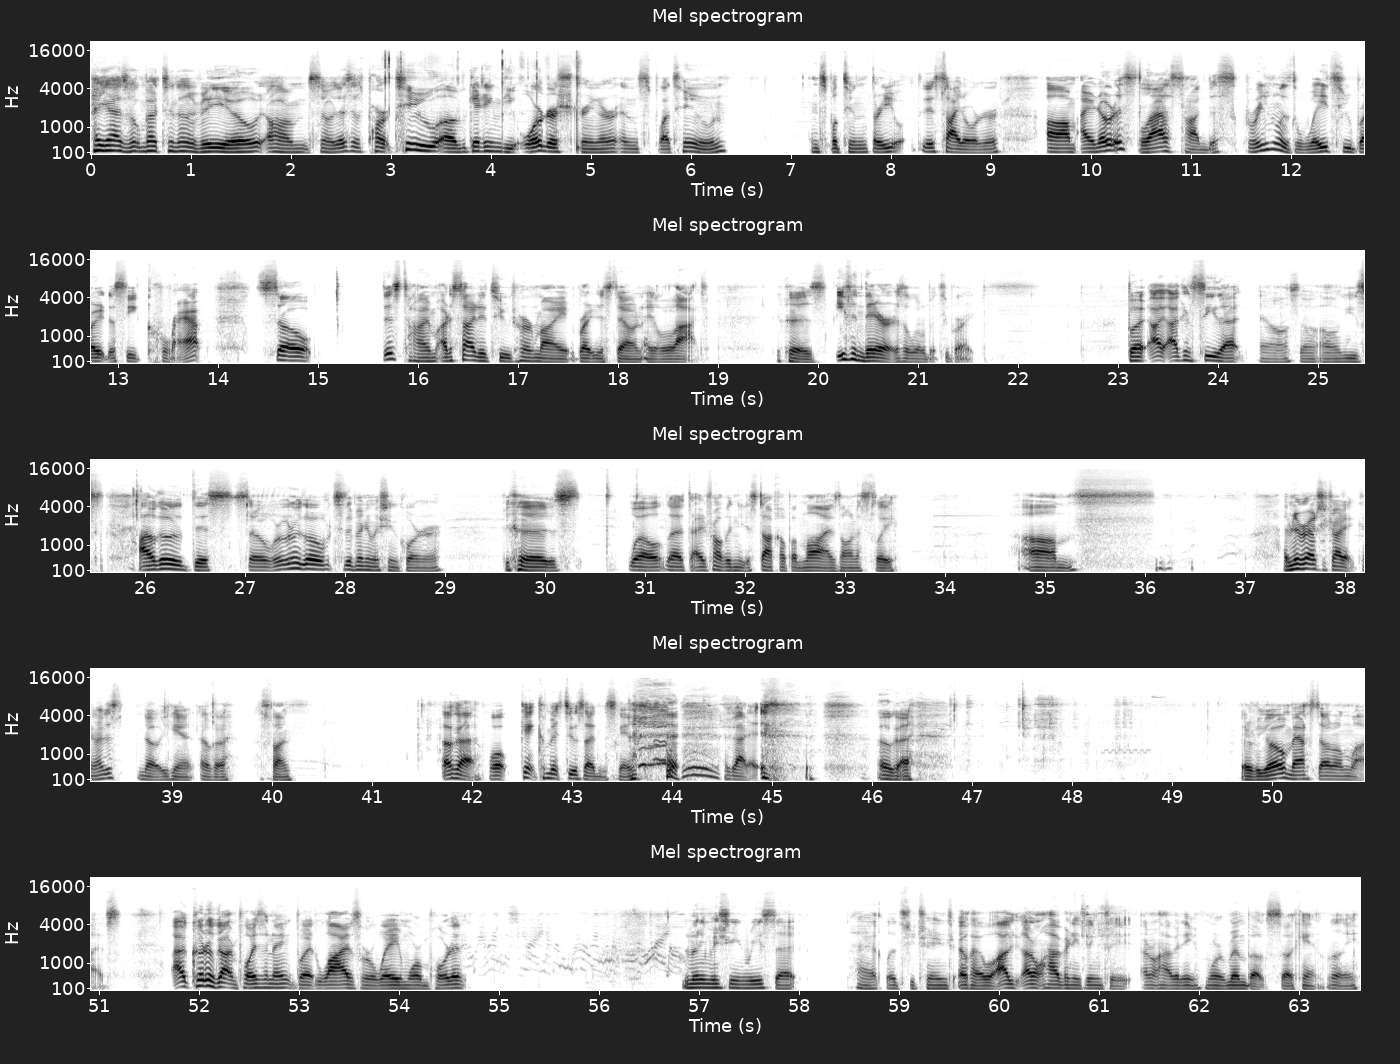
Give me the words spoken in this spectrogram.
Hey guys, welcome back to another video. Um, so this is part two of getting the order stringer in Splatoon. In Splatoon 3, the side order. Um, I noticed last time the screen was way too bright to see crap. So, this time I decided to turn my brightness down a lot. Because even there is a little bit too bright. But I, I can see that now, so I'll use, I'll go with this. So we're gonna go to the vending machine corner because, well, that I'd probably need to stock up on lives, honestly. Um, I've never actually tried it. Can I just? No, you can't. Okay, that's fine. Okay, well, can't commit suicide in this game. I got it. okay. There we go, maxed out on lives. I could have gotten poisoning, but lives were way more important. The mini machine reset lets you change. Okay, well, I, I don't have anything to. I don't have any more Membucks, so I can't really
